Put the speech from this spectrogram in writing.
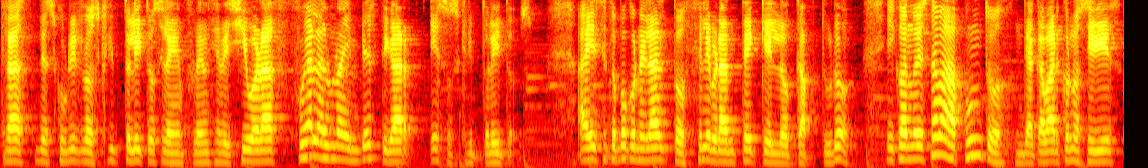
tras descubrir los criptolitos y la influencia de Shivarath, fue a la luna a investigar esos criptolitos. Ahí se topó con el alto celebrante que lo capturó, y cuando estaba a punto de acabar con Osiris,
